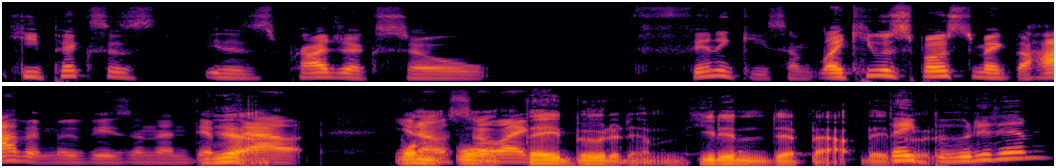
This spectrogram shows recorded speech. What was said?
he picks his his projects so finicky. Some like he was supposed to make the Hobbit movies and then dipped Yeah. out. You well, know, so well, like they booted him. He didn't dip out. They, they booted. booted him.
